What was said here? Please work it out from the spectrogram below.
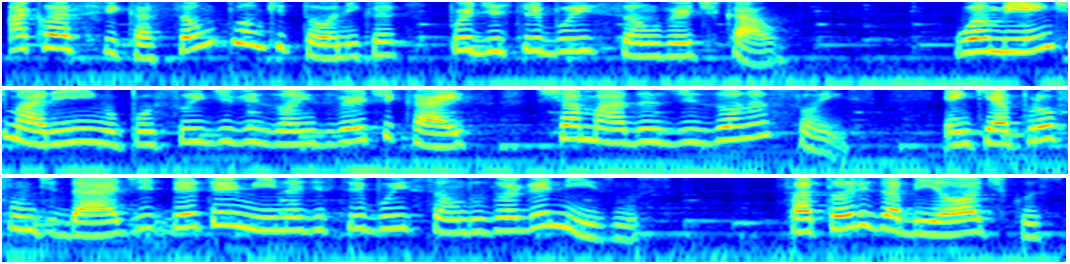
A classificação planctônica por distribuição vertical. O ambiente marinho possui divisões verticais chamadas de zonações, em que a profundidade determina a distribuição dos organismos. Fatores abióticos,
